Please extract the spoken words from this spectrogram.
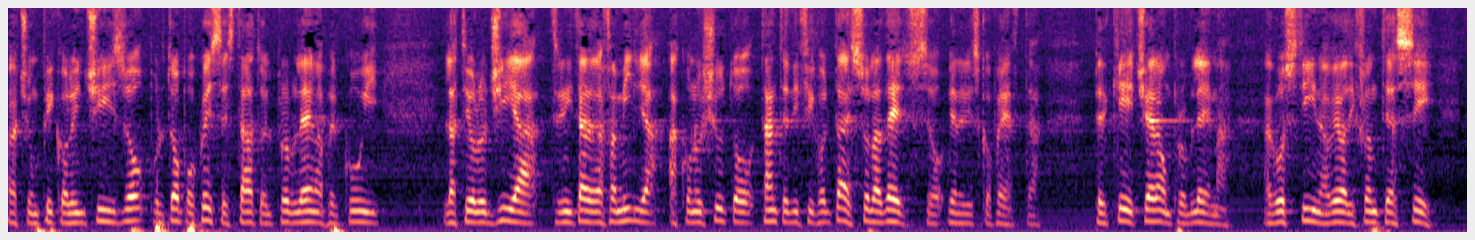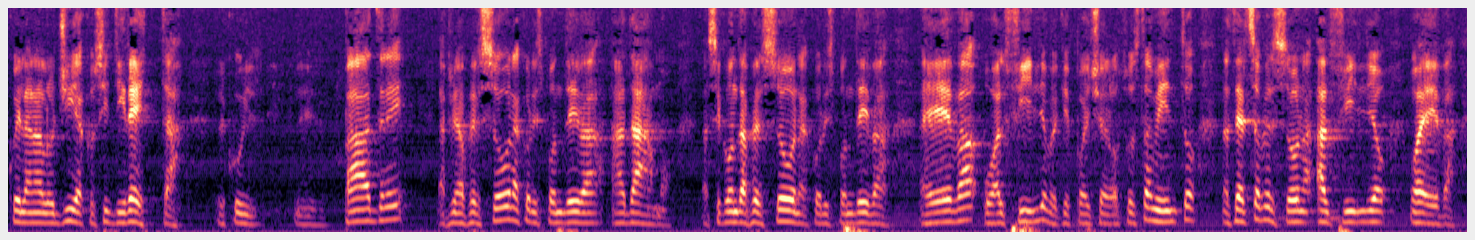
faccio un piccolo inciso, purtroppo questo è stato il problema per cui la teologia trinitaria della famiglia ha conosciuto tante difficoltà e solo adesso viene riscoperta, perché c'era un problema. Agostino aveva di fronte a sé quell'analogia così diretta, per cui il padre, la prima persona corrispondeva ad Adamo, la seconda persona corrispondeva a Eva o al figlio, perché poi c'era lo spostamento, la terza persona al figlio o a Eva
